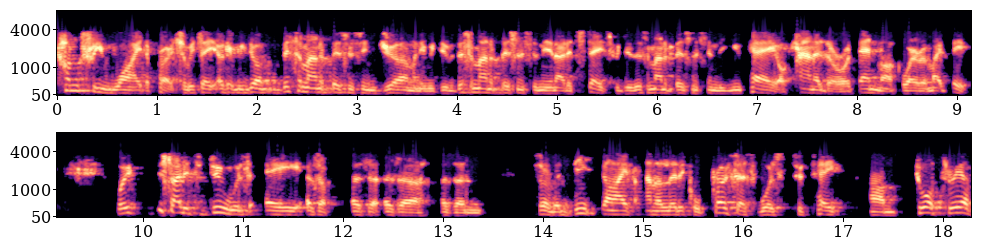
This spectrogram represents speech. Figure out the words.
countrywide approach. So we say, okay, we do this amount of business in Germany, we do this amount of business in the United States, we do this amount of business in the UK or Canada or Denmark, or wherever it might be. What we decided to do was a as a as a as a as a sort of a deep dive analytical process was to take um, two or three of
